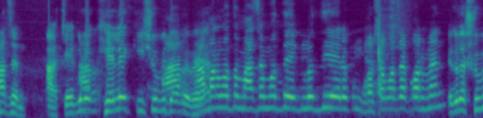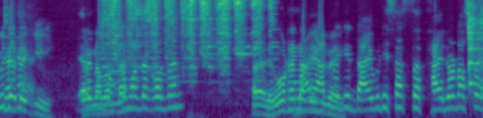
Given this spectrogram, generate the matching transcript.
ভাজেন। আচ্ছা এগুলো খেলে কি সুবিধা হবে আমার মতো মাঝে মধ্যে এগুলো দিয়ে এরকম ঘষা মাজা করবেন। এগুলো সুবিধাটা কি? এরকম ঘষা মাজা করবেন। আরে, ওঠে না ভাই আপনার কি ডায়াবেটিস আছে? থাইরয়েড আছে?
